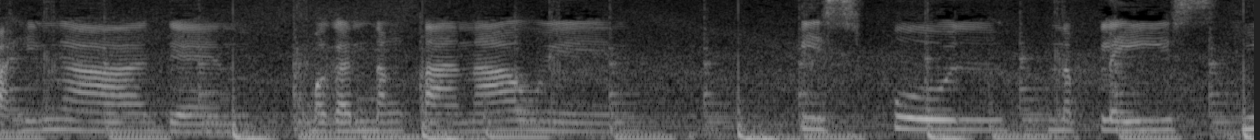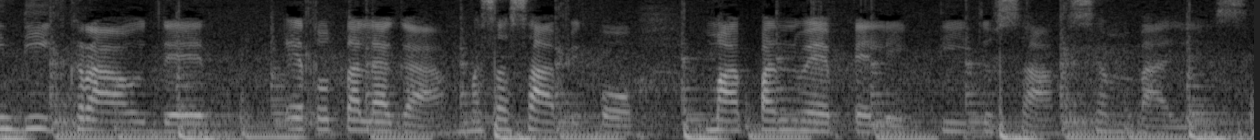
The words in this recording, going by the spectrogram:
pahinga, then magandang tanawin, peaceful na place, hindi crowded. Ito talaga, masasabi ko, Mapanuepe Lake dito sa Zambales.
